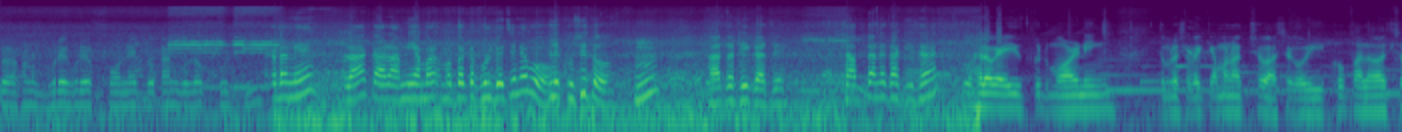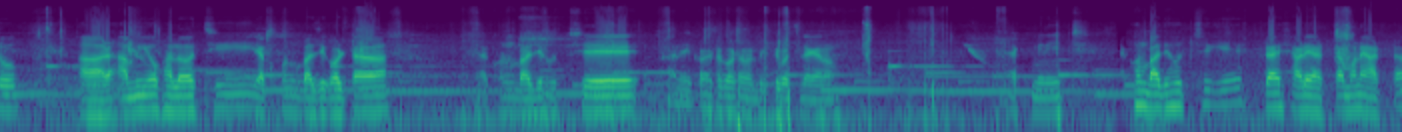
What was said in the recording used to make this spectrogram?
তো এখন ঘুরে ঘুরে ফোনের দোকানগুলো খুঁজছি। টাকাটা নে রাখ আর আমি আমার মতো একটা ফুল বেছে নেব। খুশি তো? হুম? আচ্ছা ঠিক আছে। সাবধানে থাকিস হ্যাঁ? তো হ্যালো গাইজ গুড মর্নিং তোমরা সবাই কেমন আছো? আশা করি খুব ভালো আছো। আর আমিও ভালো আছি। এখন বাজে কটা? এখন বাজে হচ্ছে আরে কটা কটা? আমার দেখতে পাচ্ছি না কেন। এক মিনিট। এখন বাজে হচ্ছে গিয়ে প্রায় সাড়ে আটটা মানে আটটা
